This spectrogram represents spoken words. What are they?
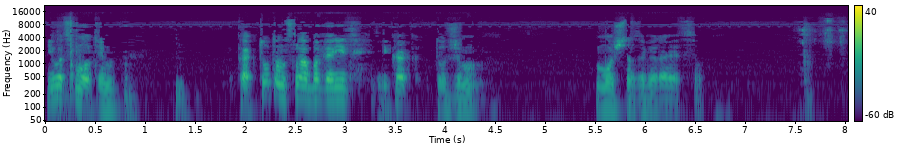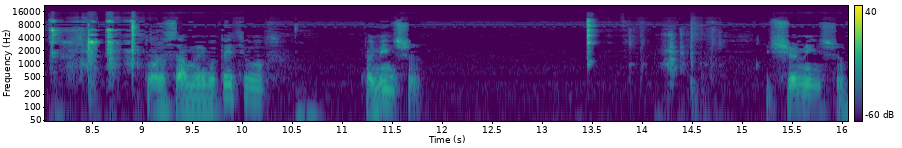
И вот смотрим, как тут он слабо горит и как тут же мощно загорается. То же самое и вот эти вот поменьше, еще меньше.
